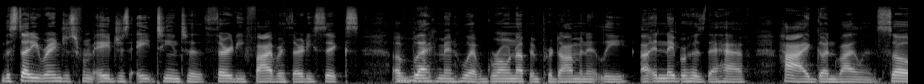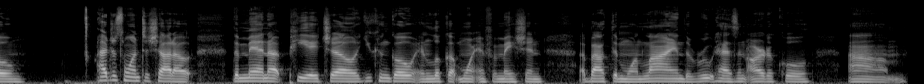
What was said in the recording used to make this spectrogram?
the study ranges from ages 18 to 35 or 36 of black men who have grown up in predominantly uh, in neighborhoods that have high gun violence. So I just wanted to shout out the Man Up PHL. You can go and look up more information about them online. The Root has an article. Um,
